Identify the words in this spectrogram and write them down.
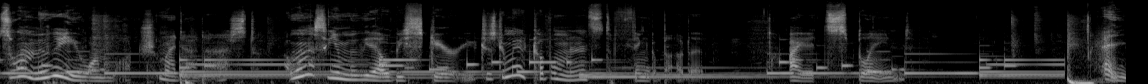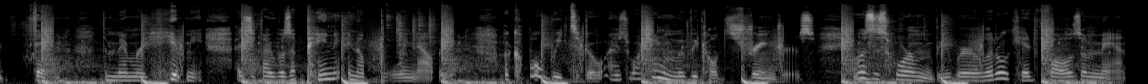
So, what movie do you want to watch? My dad asked. I want to see a movie that will be scary. Just give me a couple minutes to think about it. I explained. And then the memory hit me as if I was a pin in a bowling alley. A couple of weeks ago, I was watching a movie called Strangers. It was this horror movie where a little kid follows a man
